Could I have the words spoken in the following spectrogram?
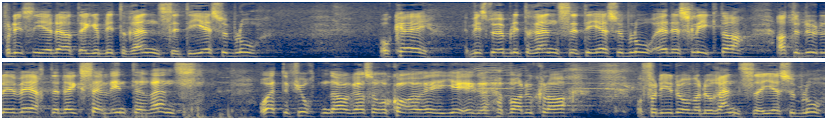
For de sier det at 'jeg er blitt renset i Jesu blod'. Ok, hvis du er blitt renset i Jesu blod, er det slik da at du leverte deg selv inn til rens, og etter 14 dager så var du klar, fordi da var du renset i Jesu blod?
